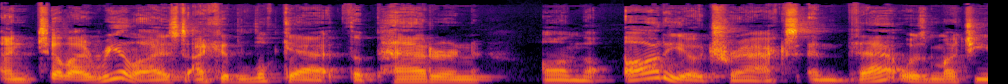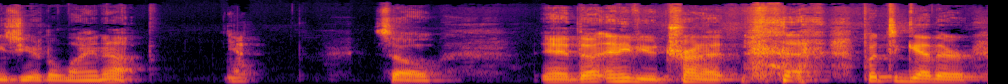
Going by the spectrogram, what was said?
Until I realized I could look at the pattern on the audio tracks, and that was much easier to line up. Yep. So, any of you trying to put together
